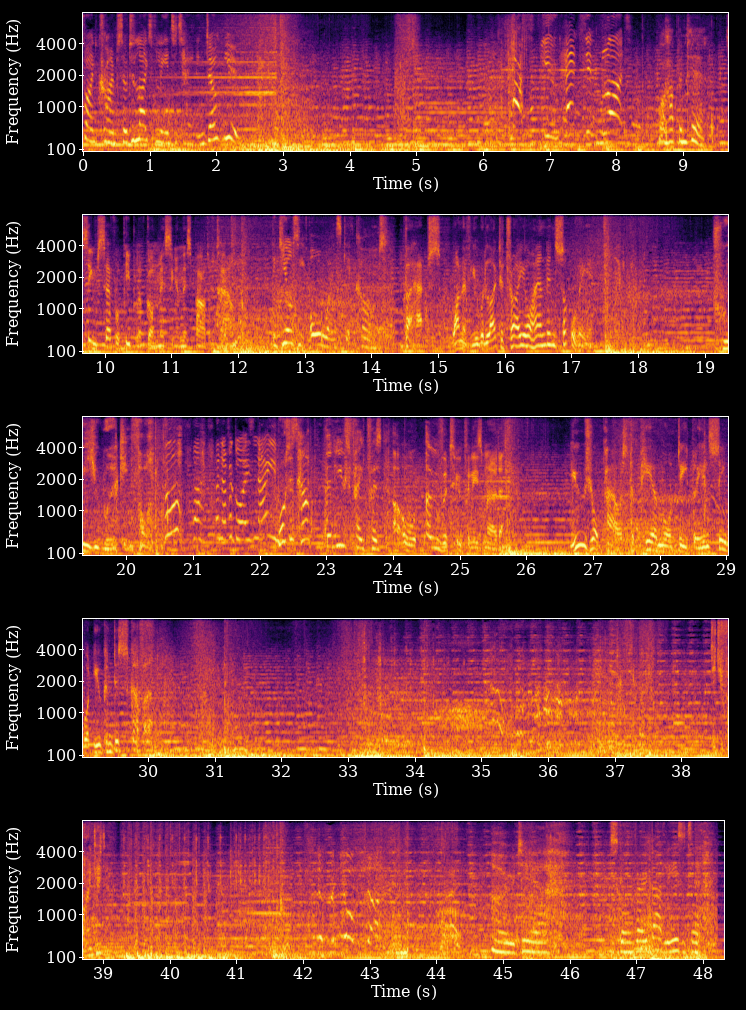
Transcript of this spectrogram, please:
find crime so delightfully entertaining, don't you? Us feud ends in blood! What happened here? Seems several people have gone missing in this part of town. The guilty always get caught. Perhaps one of you would like to try your hand in solving it. Who are you working for? Oh, uh, I never got his name! What has happened? The newspapers are all over Twopenny's murder. Use your powers to peer more deeply and see what you can discover. Did you find it? Oh dear. It's going very badly, isn't it?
